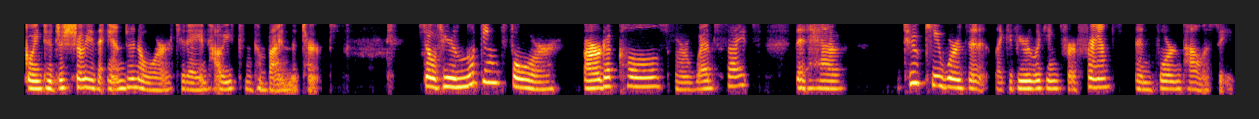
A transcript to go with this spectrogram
going to just show you the and and or today and how you can combine the terms. So if you're looking for articles or websites that have two keywords in it, like if you're looking for France and foreign policy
